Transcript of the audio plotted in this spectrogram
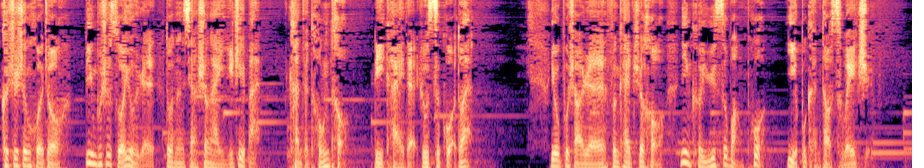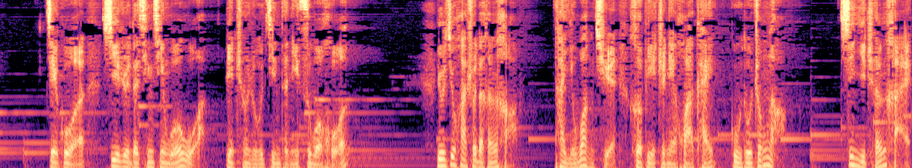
可是生活中……”并不是所有人都能像盛爱怡这般看得通透，离开的如此果断。有不少人分开之后，宁可鱼死网破，也不肯到此为止。结果，昔日的卿卿我我变成如今的你死我活。有句话说得很好：“他已忘却，何必执念花开，孤独终老；心已沉海，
